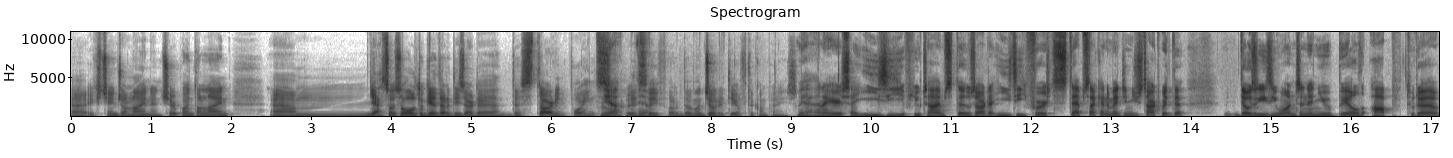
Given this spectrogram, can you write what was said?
uh, Exchange Online and SharePoint Online. Um, yeah, so so altogether, these are the the starting points. Yeah, let's yeah. say for the majority of the companies. Yeah, and I hear you say easy a few times. Those are the easy first steps. I can imagine you start with the those easy ones and then you build up to the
